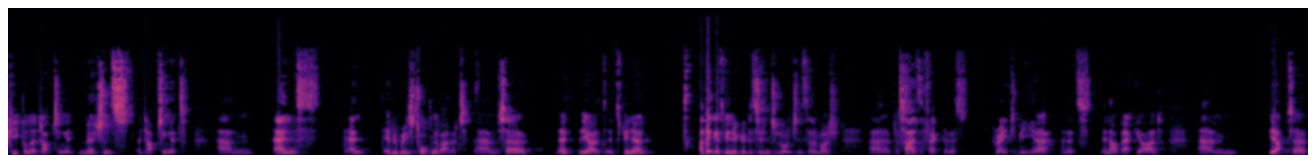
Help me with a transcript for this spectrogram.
people adopting it, merchants adopting it, and and everybody's talking about it. So uh, yeah, it, has been a I think it's been a good decision to launch in Stellenbosch. Uh, besides the fact that it's great to be here and it's in our backyard. yeah, so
